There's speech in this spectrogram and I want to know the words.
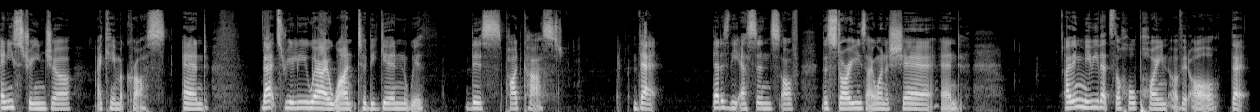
any stranger I came across. And that's really where I want to begin with this podcast. That that is the essence of the stories I want to share and I think maybe that's the whole point of it all that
